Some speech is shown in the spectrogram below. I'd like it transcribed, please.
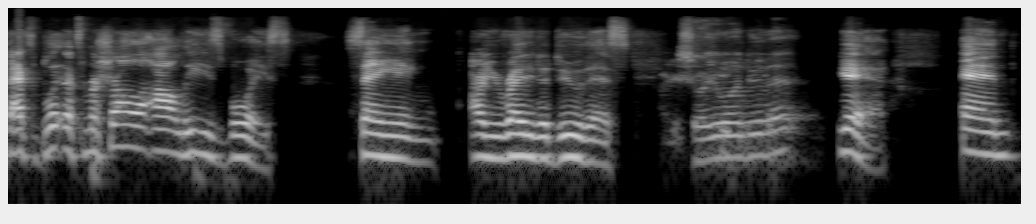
That's that's Mahershala Ali's voice saying, "Are you ready to do this?" Are you sure you want to do that? Yeah, and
